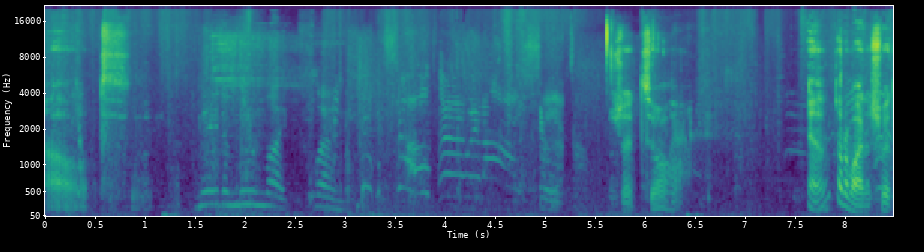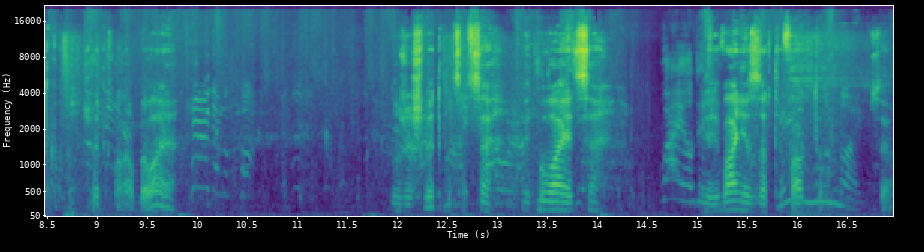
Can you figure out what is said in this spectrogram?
А от вже цього. Ні, ну, нормально, швидко. Швидко вона вбиває. Дуже швидко це все відбувається. Івані з moonlight Все.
